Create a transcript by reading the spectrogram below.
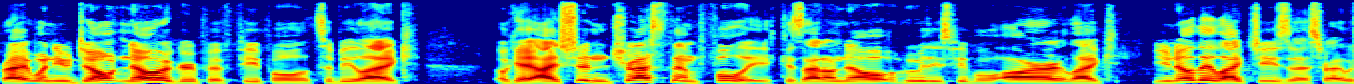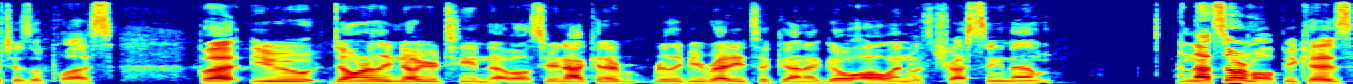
right, when you don't know a group of people to be like, okay, I shouldn't trust them fully because I don't know who these people are. Like, you know they like Jesus, right, which is a plus, but you don't really know your team that well. So you're not going to really be ready to kind of go all in with trusting them. And that's normal because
